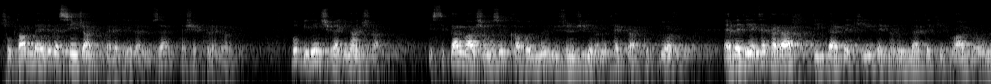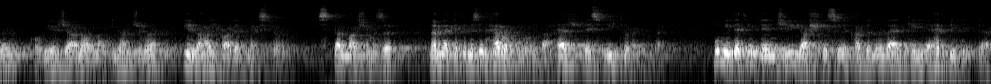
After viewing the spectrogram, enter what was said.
Sultanbeyli ve Sincan belediyelerimize teşekkür ediyorum. Bu bilinç ve inançla İstiklal Marşımızın kabulünün 100. yılını tekrar kutluyor. Ebediyete kadar dillerdeki ve gönüllerdeki varlığını koruyacağına olan inancımı bir daha ifade etmek istiyorum. İstiklal Marşımızı memleketimizin her okulunda, her resmi töreninde, bu milletin genci, yaşlısı, kadını ve erkeğiyle hep birlikte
